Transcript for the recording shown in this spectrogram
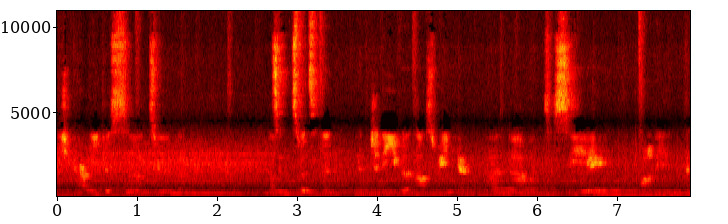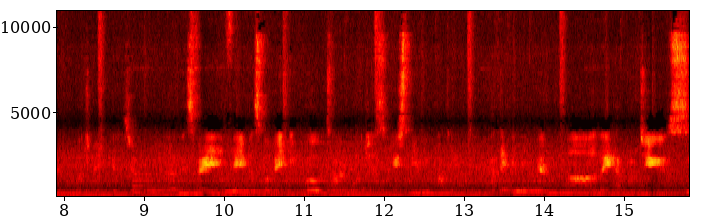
Actually, currently just uh, two of them. I was in Switzerland, in Geneva last weekend, and uh, went to see a of independent watchmakers. Uh, it's very famous for making world time watches. Used to be with Patek, Patek. Uh, they have produced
